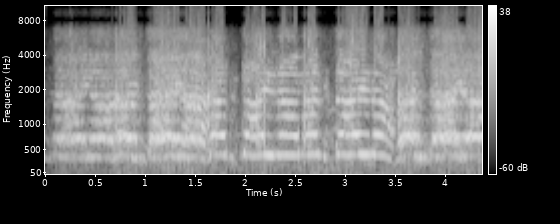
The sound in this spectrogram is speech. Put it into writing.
انتهينا انتهينا انتهينا انتهينا.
